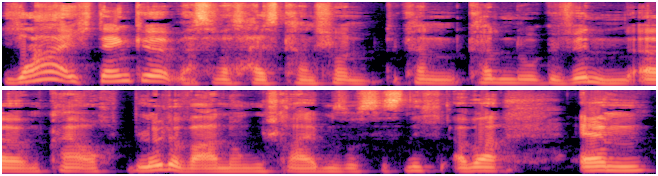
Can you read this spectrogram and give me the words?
ja, ich denke, was, was heißt kann schon, kann, kann nur gewinnen, ähm, kann ja auch blöde Warnungen schreiben, so ist es nicht. Aber ähm,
